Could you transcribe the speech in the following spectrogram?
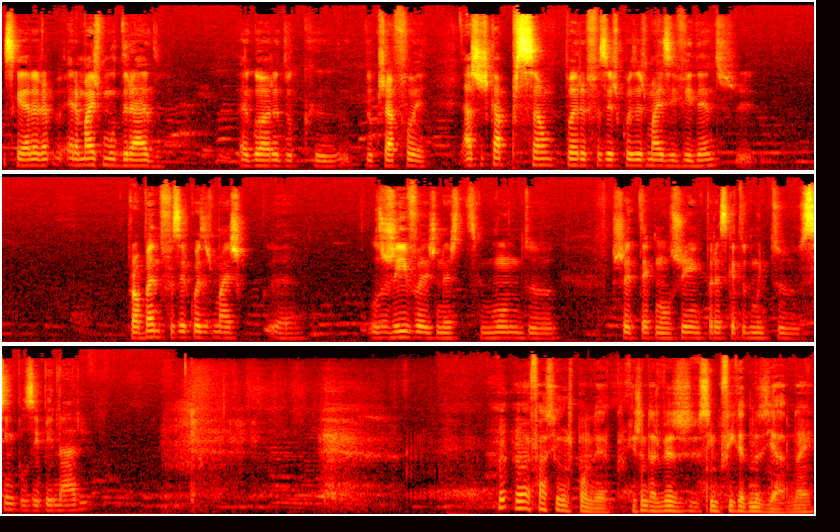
se era, era mais moderado agora do que, do que já foi. Achas que há pressão para fazer as coisas mais evidentes? Para o bando fazer coisas mais uh, legíveis neste mundo cheio de tecnologia em que parece que é tudo muito simples e binário? Não é fácil responder, porque a gente às vezes simplifica demasiado, não é?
